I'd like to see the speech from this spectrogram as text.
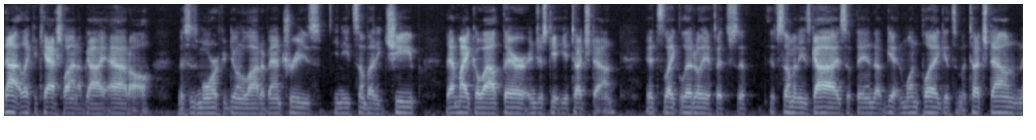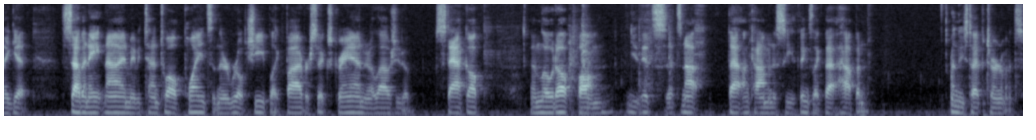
not like a cash lineup guy at all. This is more if you're doing a lot of entries, you need somebody cheap that might go out there and just get you a touchdown. It's like literally if it's if, if some of these guys, if they end up getting one play, gets them a touchdown and they get seven, eight, nine, maybe 10, 12 points and they're real cheap, like five or six grand, and it allows you to stack up and load up. Um, it's it's not that uncommon to see things like that happen in these type of tournaments,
